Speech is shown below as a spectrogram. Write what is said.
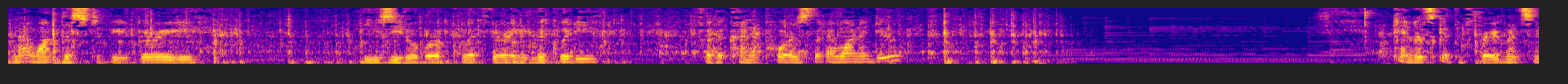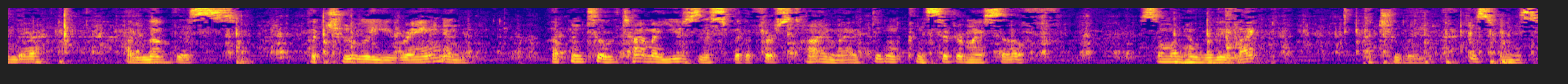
And I want this to be very easy to work with, very liquidy for the kind of pours that I want to do. Okay, let's get the fragrance in there. I love this patchouli rain and up until the time I used this for the first time, I didn't consider myself someone who really liked patchouli, but this one's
